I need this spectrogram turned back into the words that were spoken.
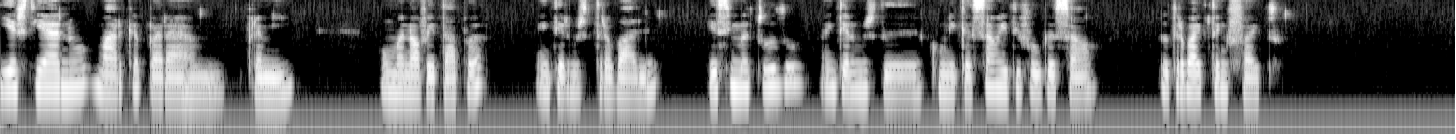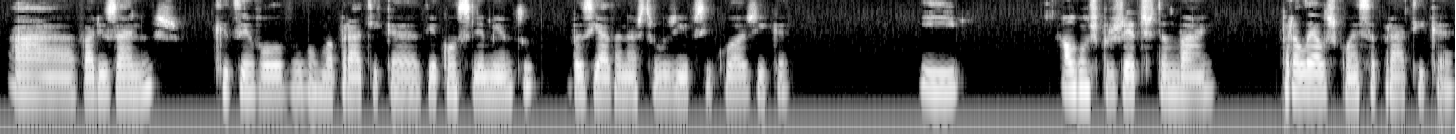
e este ano marca para, para mim uma nova etapa em termos de trabalho e, acima de tudo, em termos de comunicação e divulgação do trabalho que tenho feito. Há vários anos que desenvolvo uma prática de aconselhamento baseada na astrologia psicológica e alguns projetos também paralelos com essa prática.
